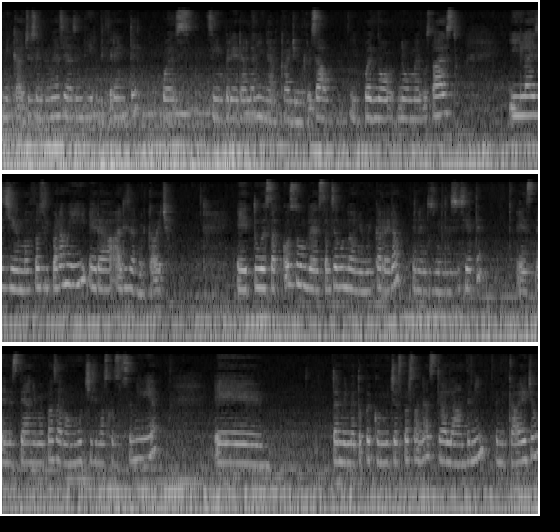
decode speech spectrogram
mi cabello siempre me hacía sentir diferente, pues siempre era la niña cabello rizado y pues no, no me gustaba esto. Y la decisión más fácil para mí era alisarme el cabello. Eh, tuve esta costumbre hasta el segundo año de mi carrera, en el 2017. en este año me pasaron muchísimas cosas en mi vida. Eh, también me topé con muchas personas que hablaban de mí, de mi cabello,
